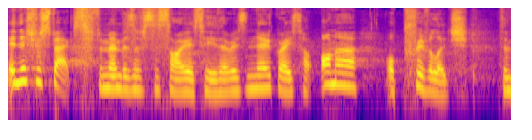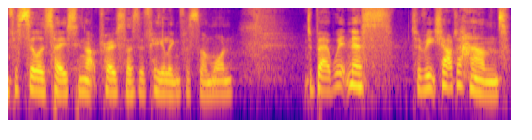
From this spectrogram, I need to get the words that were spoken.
In this respect, for members of society, there is no greater honour or privilege than facilitating that process of healing for someone. To bear witness, to reach out a hand,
